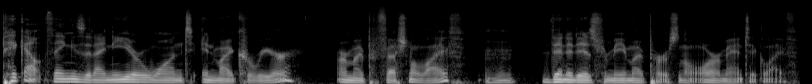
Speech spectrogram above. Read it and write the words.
pick out things that I need or want in my career or my professional life Mm-hmm. than it is for me in my personal or romantic life.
